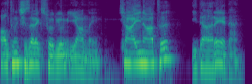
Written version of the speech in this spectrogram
altını çizerek söylüyorum iyi anlayın. Kainatı idare eden,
